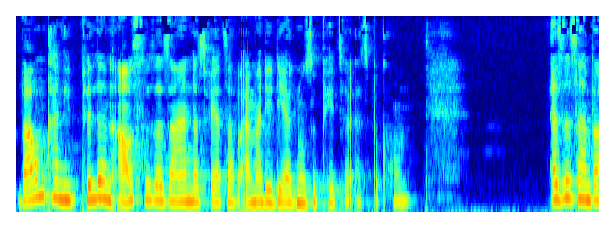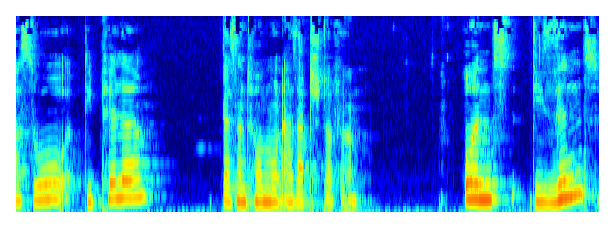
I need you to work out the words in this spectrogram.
warum kann die Pille ein Auslöser sein, dass wir jetzt auf einmal die Diagnose PCOS bekommen? Es ist einfach so, die Pille, das sind Hormonersatzstoffe. Und die sind,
